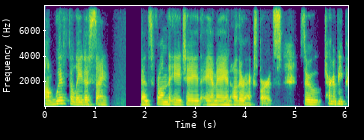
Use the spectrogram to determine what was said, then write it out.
um, with the latest science from the AHA, the AMA, and other experts. So, Target BP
